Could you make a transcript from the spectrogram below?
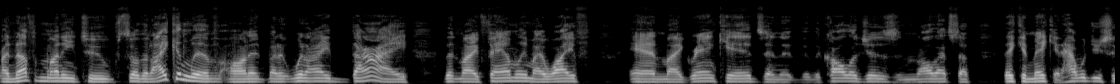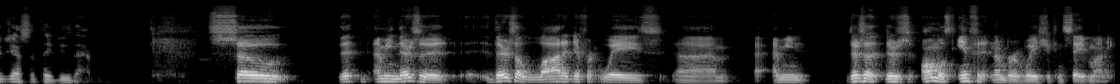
enough money to so that I can live on it but when I die that my family, my wife and my grandkids and the, the colleges and all that stuff, they can make it. How would you suggest that they do that? So, that, I mean, there's a there's a lot of different ways. Um, I mean, there's a there's almost infinite number of ways you can save money,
